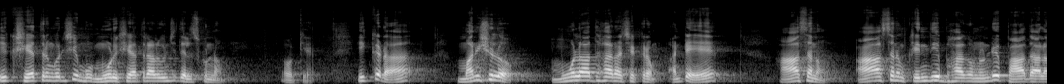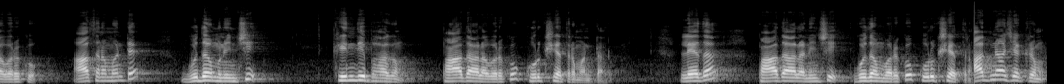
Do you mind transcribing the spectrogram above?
ఈ క్షేత్రం గురించి మూ- మూడు క్షేత్రాల గురించి తెలుసుకున్నాం. ఓకే. ఇక్కడ మనిషిలో మూలాధార చక్రం అంటే ఆసనం. ఆసనం క్రింది భాగం నుండి పాదాల వరకు. ఆసనం అంటే గుదము నుంచి క్రింది భాగం పాదాల వరకు కురుక్షేత్రం అంటారు. లేదా పాదాల నుంచి గుదం వరకు కురుక్షేత్రం. ఆజ్ఞాచక్రం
